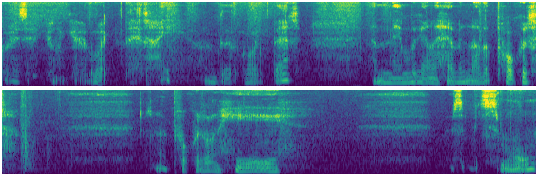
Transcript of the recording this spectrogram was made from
Where is it going to go like that, hey? Like that. And then we're going to have another pocket a pocket on here. It's a bit small.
